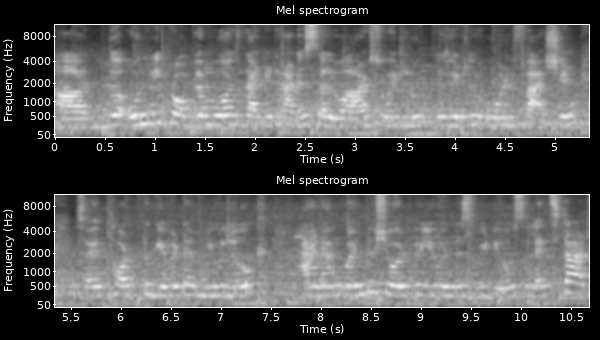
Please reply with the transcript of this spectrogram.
Uh, the only problem was that it had a salwar so it looked a little old fashioned. So I thought to give it a new look and I'm going to show it to you in this video. So let's start.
